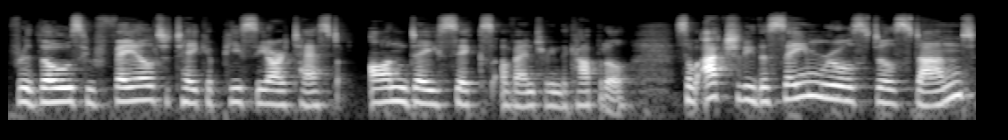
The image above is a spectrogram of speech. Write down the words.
for those who fail to take a PCR test on day six of entering the capital. So actually, the same rules still stand.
